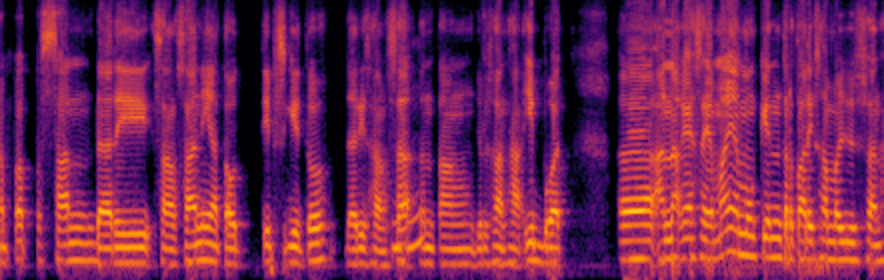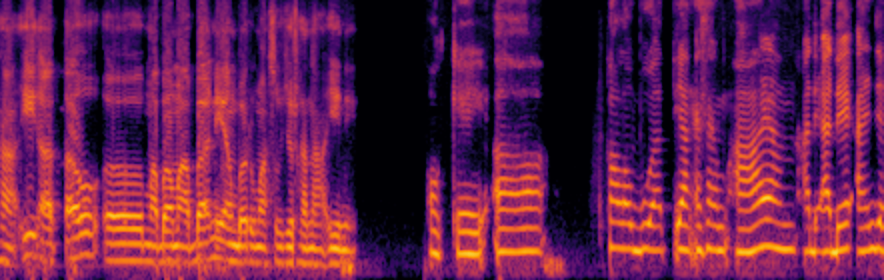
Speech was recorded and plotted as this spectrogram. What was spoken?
apa pesan dari Salsa nih atau tips gitu dari Salsa mm -hmm. tentang jurusan HI buat uh, anak SMA yang mungkin tertarik sama jurusan HI atau maba-maba uh, nih yang baru masuk jurusan HI nih? Oke, okay, uh, kalau buat yang SMA yang adik-adik aja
